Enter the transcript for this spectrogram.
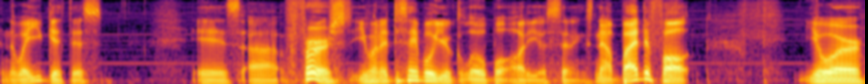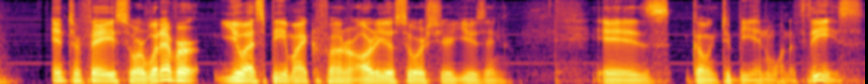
And the way you get this is uh, first you want to disable your global audio settings. Now, by default, your interface or whatever USB microphone or audio source you're using is going to be in one of these.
